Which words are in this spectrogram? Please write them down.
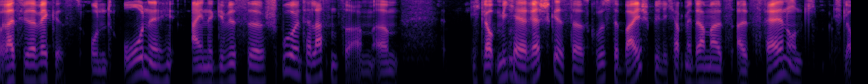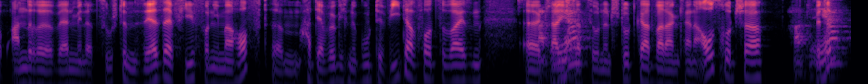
bereits wieder weg ist und ohne eine gewisse Spur hinterlassen zu haben. Ähm, ich glaube, Michael Reschke ist da das größte Beispiel. Ich habe mir damals als Fan und ich glaube, andere werden mir da zustimmen, sehr, sehr viel von ihm erhofft. Ähm, hat ja wirklich eine gute Vita vorzuweisen. Äh, klar, die Station in Stuttgart war da ein kleiner Ausrutscher. Hat Bitte? er?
